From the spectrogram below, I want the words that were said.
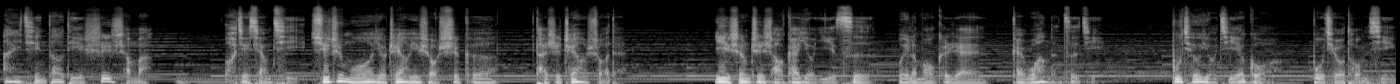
爱情到底是什么？我就想起徐志摩有这样一首诗歌，他是这样说的：一生至少该有一次，为了某个人，该忘了自己，不求有结果，不求同行，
